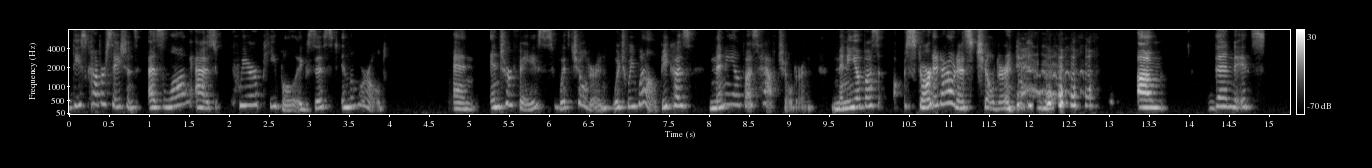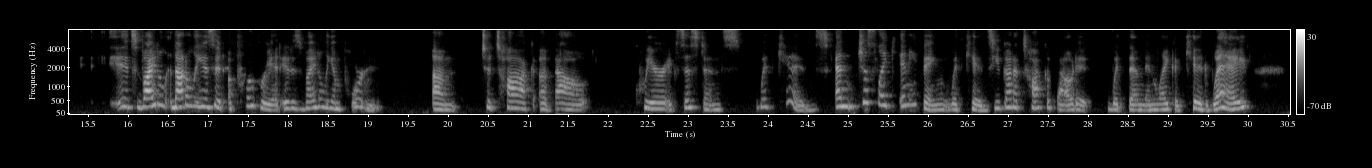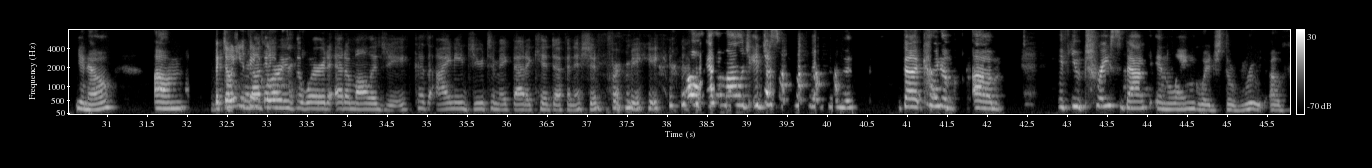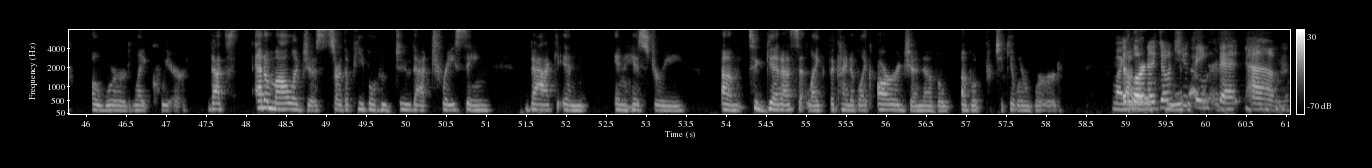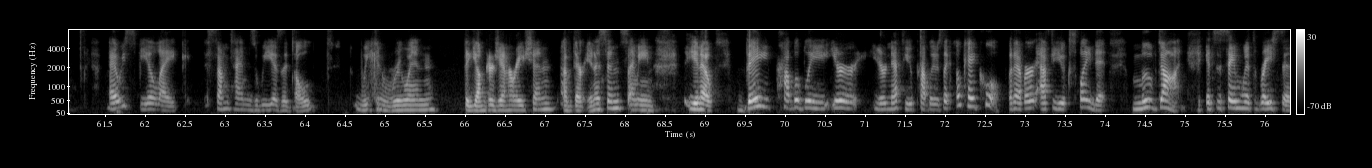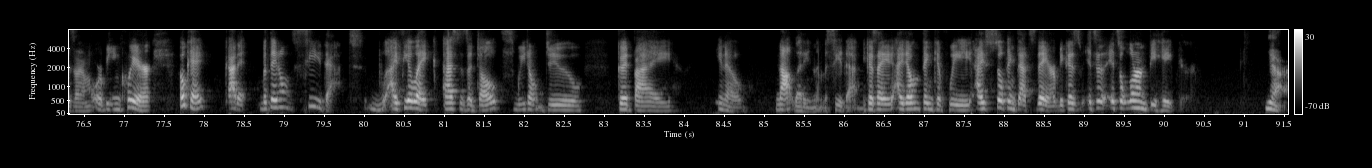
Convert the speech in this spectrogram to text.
these conversations as long as queer people exist in the world and interface with children which we will because many of us have children many of us started out as children um, then it's it's vital not only is it appropriate it is vitally important um, to talk about queer existence with kids. And just like anything with kids you got to talk about it with them in like a kid way you know? Um but don't you think Lorna... use the word etymology because i need you to make that a kid definition for me. Oh etymology it just the, the kind of um if you trace back in language the root of a word like queer that's etymologists are the people who do that tracing back in in history um, to get us at like the kind of like origin of a of a particular word. My Lorna, don't you think word. that um, I always feel like sometimes we as adults we can ruin the younger generation of their innocence. I mean, you know, they probably your your nephew probably was like, okay, cool, whatever. After you explained it, moved on. It's the same with racism or being queer. Okay, got it. But they don't see that. I feel like us as adults, we don't do good by, you know, not letting them see that because I, I don't think if we I still think that's there because it's a it's a learned behavior. Yeah.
